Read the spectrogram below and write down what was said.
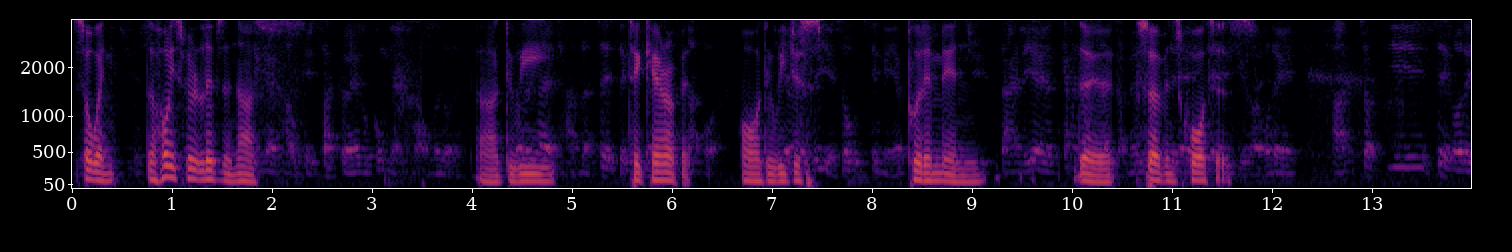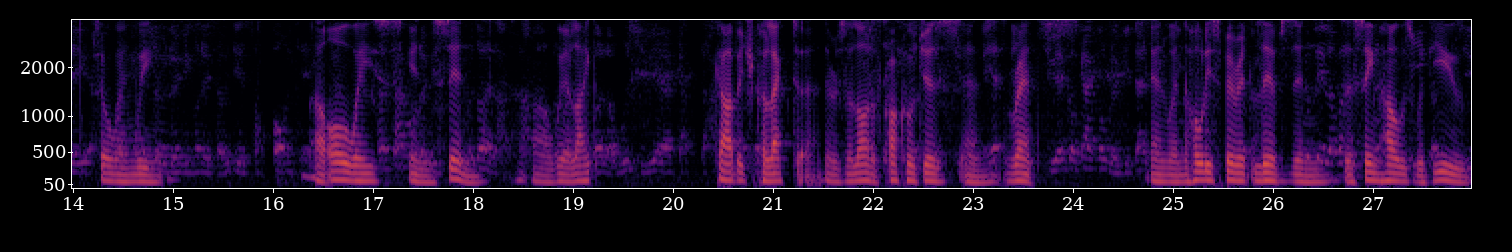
so when the Holy Spirit lives in us, uh, do we take care of it, or do we just put him in the servants' quarters? So when we are always in sin, uh, we're like garbage collector. There's a lot of cockroaches and rats. And when the Holy Spirit lives in the same house with you,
